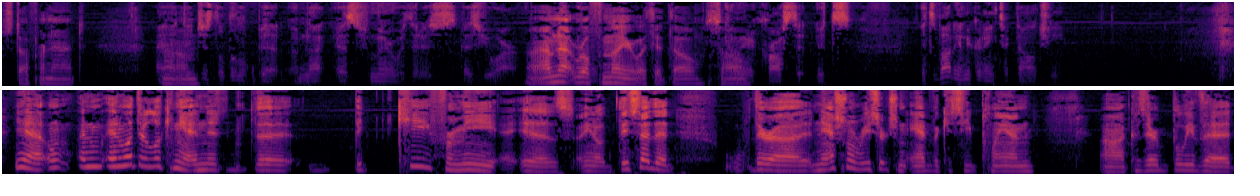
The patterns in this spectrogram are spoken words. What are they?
stuff or not. Um, did just a little bit. I'm not as familiar with it as, as you are. I'm not real familiar with it though, so Coming across it, it's it's about integrating technology. Yeah, um, and and what they're looking at, and the the, key for me is, you know, they said that they're a national research and advocacy plan because they believe that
